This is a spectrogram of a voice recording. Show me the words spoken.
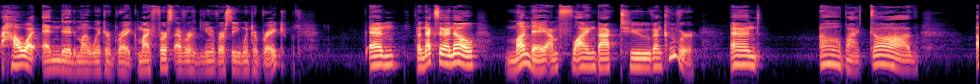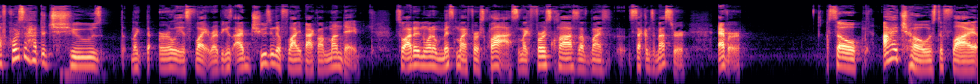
how I ended my winter break, my first ever university winter break. And the next thing I know, Monday I'm flying back to Vancouver. And oh my god. Of course I had to choose like the earliest flight, right? Because I'm choosing to fly back on Monday. So I didn't want to miss my first class, my first class of my second semester ever. So I chose to fly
